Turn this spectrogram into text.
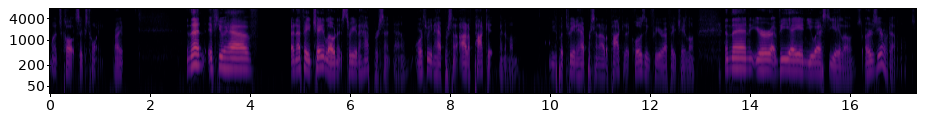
let's call it 620, right? And then if you have an FHA loan, it's 3.5% down or 3.5% out of pocket minimum. You need to put 3.5% out of pocket at closing for your FHA loan. And then your VA and USDA loans are zero down loans.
